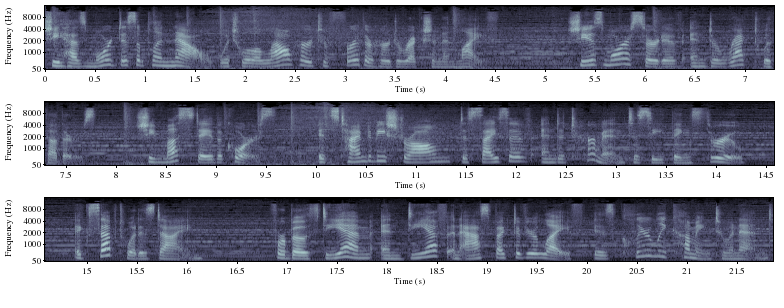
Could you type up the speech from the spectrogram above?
She has more discipline now, which will allow her to further her direction in life. She is more assertive and direct with others. She must stay the course. It's time to be strong, decisive, and determined to see things through. Accept what is dying. For both DM and DF, an aspect of your life is clearly coming to an end.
